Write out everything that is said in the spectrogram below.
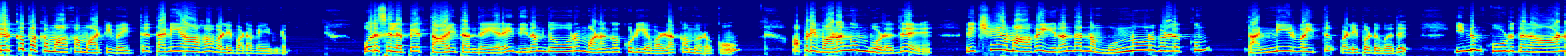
தெற்கு பக்கமாக மாட்டி வைத்து தனியாக வழிபட வேண்டும். ஒரு சில பேர் தாய் தந்தையரை தினம்தோறும் வணங்கக்கூடிய வழக்கம் இருக்கும். அப்படி வணங்கும் பொழுது நிச்சயமாக இறந்த நம் முன்னோர்களுக்கும் தண்ணீர் வைத்து வழிபடுவது இன்னும் கூடுதலான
